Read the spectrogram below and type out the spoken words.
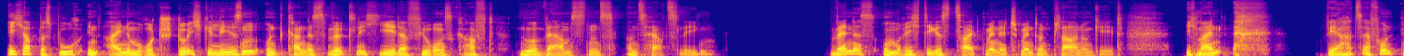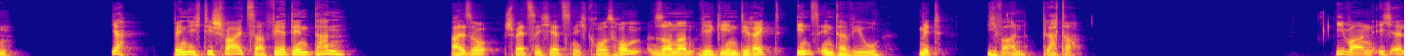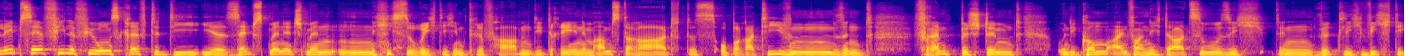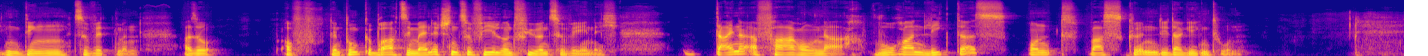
Ich habe das Buch in einem Rutsch durchgelesen und kann es wirklich jeder Führungskraft nur wärmstens ans Herz legen. Wenn es um richtiges Zeitmanagement und Planung geht. Ich meine, wer hat's erfunden? Ja, wenn nicht die Schweizer, wer denn dann? Also schwätze ich jetzt nicht groß rum, sondern wir gehen direkt ins Interview mit Ivan Blatter. Ivan, ich erlebe sehr viele Führungskräfte, die ihr Selbstmanagement nicht so richtig im Griff haben. Die drehen im Hamsterrad, des Operativen sind fremdbestimmt und die kommen einfach nicht dazu, sich den wirklich wichtigen Dingen zu widmen. Also auf den Punkt gebracht, sie managen zu viel und führen zu wenig. Deiner Erfahrung nach, woran liegt das und was können die dagegen tun?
